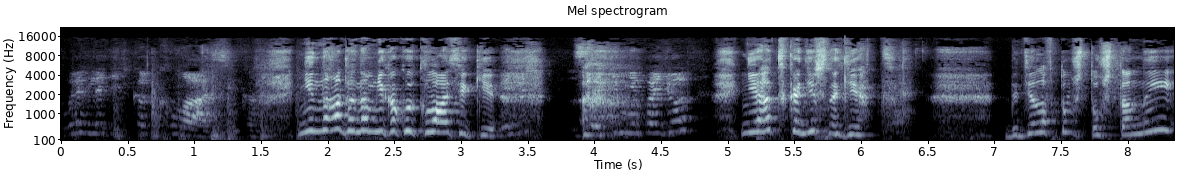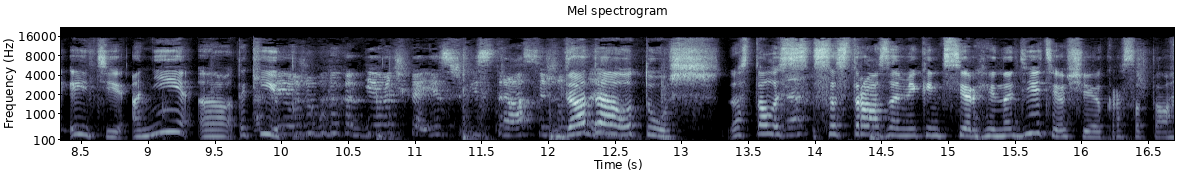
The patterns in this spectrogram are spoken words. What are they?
выглядеть как классика. Не надо нам никакой классики. С таким не пойдет? Нет, конечно, нет. Да дело в том, что штаны эти, они э, такие... Я уже буду как девочка из, из трассы. шоссе. Да-да, отож. Осталось Да? со стразами какие-нибудь серьги надеть, вообще красота.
